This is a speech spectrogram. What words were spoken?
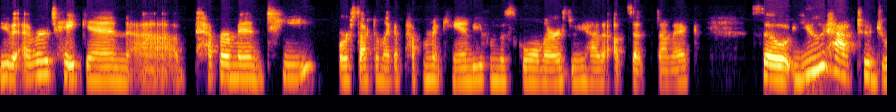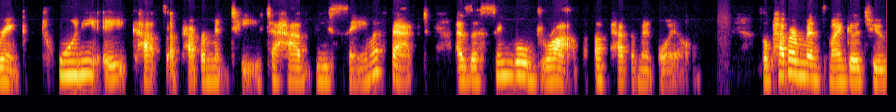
you've ever taken uh, peppermint tea or sucked on like a peppermint candy from the school nurse when you had an upset stomach. So you'd have to drink 28 cups of peppermint tea to have the same effect as a single drop of peppermint oil. So peppermint's my go-to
